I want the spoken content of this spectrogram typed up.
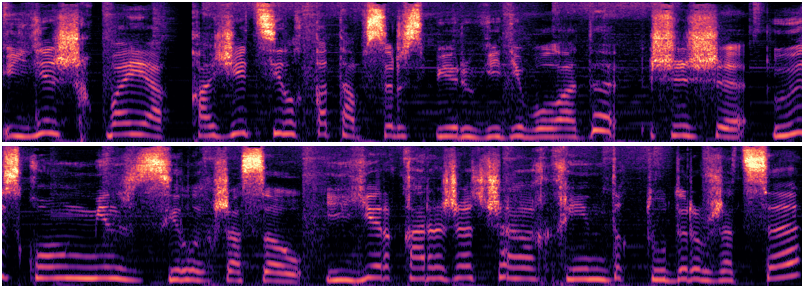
Үйден шықпай ақ қажет сыйлыққа тапсырыс беруге де болады. Үшінші өз қолыңмен сыйлық жасау. Егер қаражат жағы қиындық тудырып жатса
